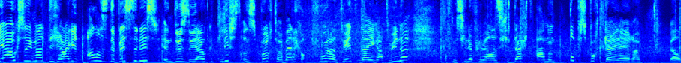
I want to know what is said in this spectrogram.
jij ook zo iemand die graag in alles de beste is? En dus doe jij ook het liefst een sport waarbij je op voorhand weet dat je gaat winnen? Of misschien heb je wel eens gedacht aan een topsportcarrière. Wel,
